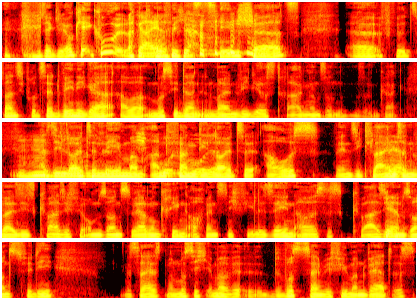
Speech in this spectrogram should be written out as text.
und ich denke, okay, cool, dann Geil. kaufe ich jetzt 10 Shirts äh, für 20% weniger, aber muss sie dann in meinen Videos tragen und so, so ein Kack. Mhm. Also die Leute nehmen am Anfang die Leute aus, wenn sie klein ja. sind, weil sie es quasi für umsonst Werbung kriegen, auch wenn es nicht viele sehen, aber es ist quasi ja. umsonst für die. Das heißt, man muss sich immer bewusst sein, wie viel man wert ist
